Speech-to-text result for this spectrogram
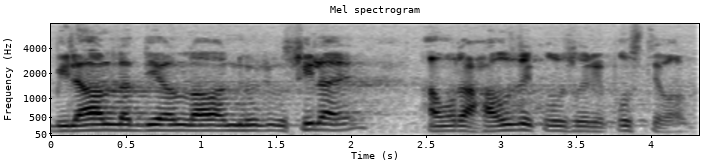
বিলাল রাদি আল্লাহ উসিলায় আমরা হাউজে কৌশলে পৌঁছতে পারব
